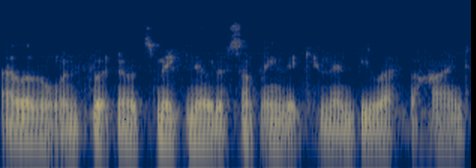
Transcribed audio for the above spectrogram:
I love it when footnotes make note of something that can then be left behind.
